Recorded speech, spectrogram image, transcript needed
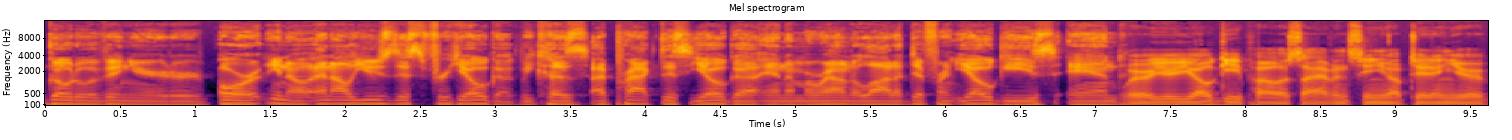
go to a vineyard or or you know and I'll use this for yoga because I practice yoga and I'm around a lot of different yogis and Where are your yogi posts? I haven't seen you updating your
